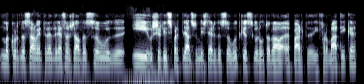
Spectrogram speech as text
uma coordenação entre a Direção-Geral da Saúde e os serviços partilhados do Ministério da Saúde, que asseguram toda a parte informática.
